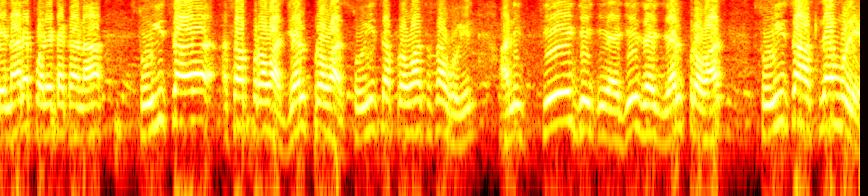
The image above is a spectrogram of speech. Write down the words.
येणाऱ्या पर्यटकांना सोयीचा असा प्रवास जलप्रवास सोयीचा प्रवास असा होईल. आणि ते जे जे जे जलप्रवास सोयीचा असल्यामुळे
